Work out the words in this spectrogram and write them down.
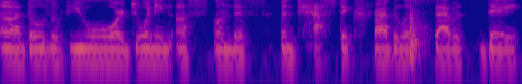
uh, those of you who are joining us on this fantastic, fabulous Sabbath day.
